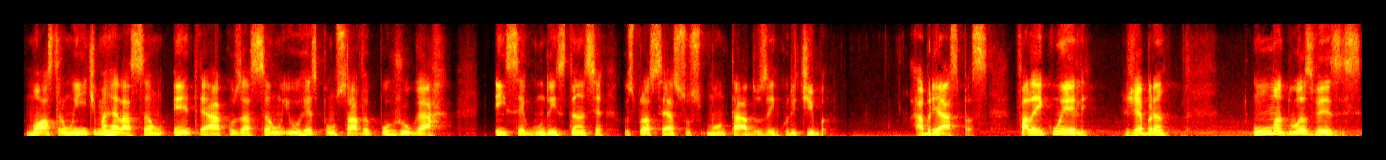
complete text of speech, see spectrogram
mostram íntima relação entre a acusação e o responsável por julgar, em segunda instância, os processos montados em Curitiba. Abre aspas. Falei com ele, Gebran, uma, duas vezes,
